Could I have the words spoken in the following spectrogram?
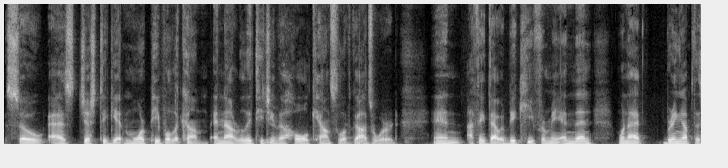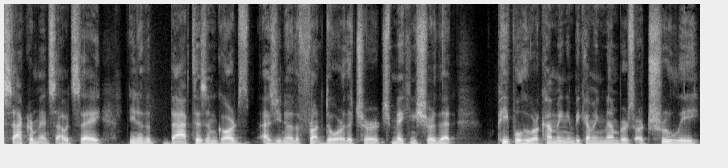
so as just to get more people to come and not really teaching yeah. the whole counsel of God's word. And I think that would be key for me. And then when I bring up the sacraments, I would say, you know, the baptism guards, as you know, the front door of the church, making sure that people who are coming and becoming members are truly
